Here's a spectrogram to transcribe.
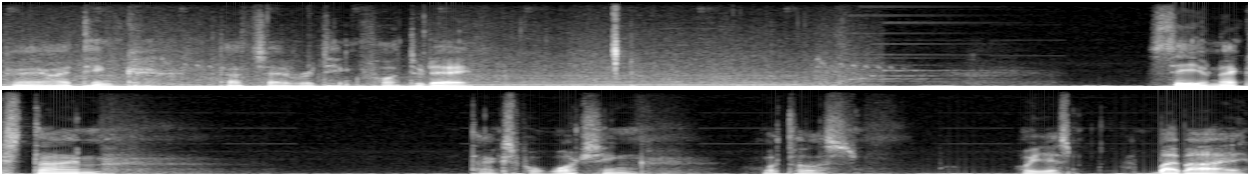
Okay, I think that's everything for today. See you next time. Thanks for watching. What else? Oh yes, bye bye.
